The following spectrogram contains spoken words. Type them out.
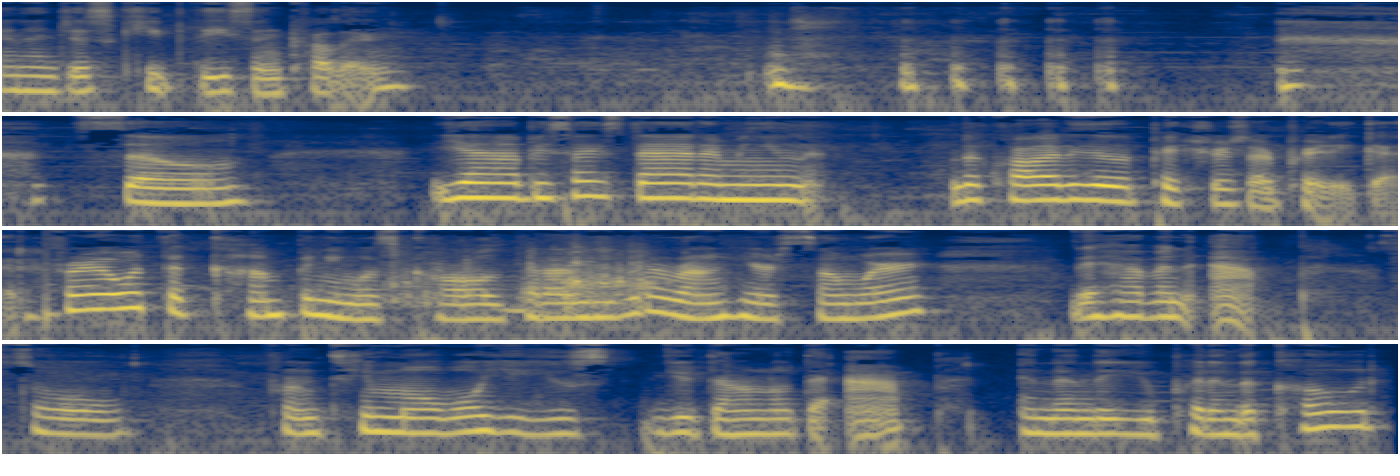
and then just keep these in color So, yeah, besides that, I mean, the quality of the pictures are pretty good. I forget what the company was called, but I'll leave it around here somewhere. They have an app. So, from T-Mobile, you use you download the app, and then they, you put in the code,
